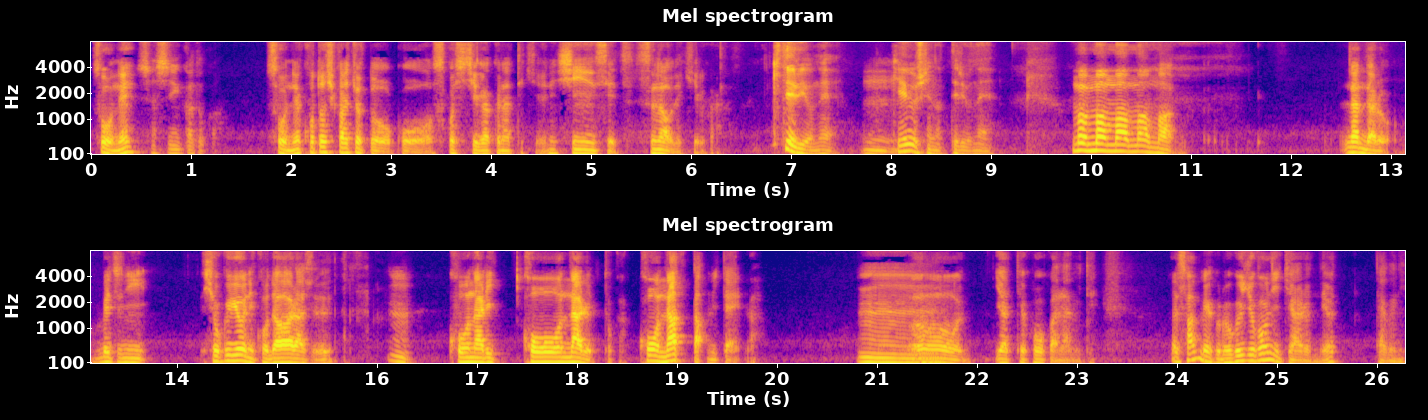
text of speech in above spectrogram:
そうね。写真家とか。そうね。今年からちょっと、こう、少し違くなってきてるね。親切、素直できてるから。来てるよね。うん。形容詞になってるよね。まあまあまあまあまあ。なんだろう。別に、職業にこだわらず、うん。こうなり、こうなるとか、こうなったみたいな。うーん。をやっていこうかな、みたいな。365日あるんだよ、タグに。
